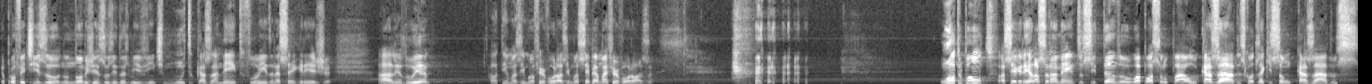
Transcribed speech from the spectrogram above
Eu profetizo no nome de Jesus em 2020 muito casamento fluindo nessa igreja. Aleluia. Ela tem umas irmãs fervorosas. Irmã sempre é a mais fervorosa. um outro ponto acerca de relacionamento, citando o apóstolo Paulo, casados. Quantos aqui são casados?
